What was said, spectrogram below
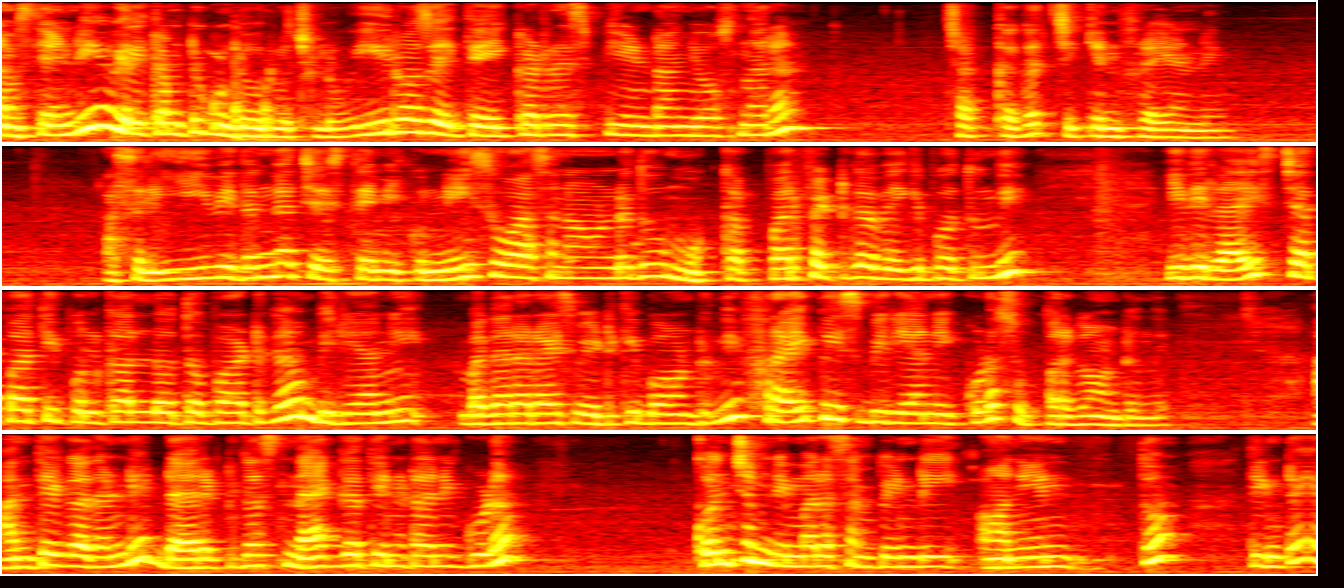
నమస్తే అండి వెల్కమ్ టు గుంటూరు రుచులు. ఈరోజు అయితే ఇక్కడ రెసిపీ ఏంటని చూస్తున్నారా? చక్కగా చికెన్ ఫ్రై అండి. అసలు ఈ విధంగా చేస్తే మీకు నీసు వాసన ఉండదు ముక్క పర్ఫెక్ట్గా వేగిపోతుంది. ఇది రైస్ చపాతీ పుల్కాల్లోతో పాటుగా బిర్యానీ బగారా రైస్ వేటికి బాగుంటుంది. ఫ్రై పీస్ బిర్యానీకి కూడా సూపర్గా ఉంటుంది. అంతేకాదండి డైరెక్ట్గా స్నాక్గా తినడానికి కూడా కొంచెం నిమ్మరసం పిండి ఆనియన్తో తింటే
